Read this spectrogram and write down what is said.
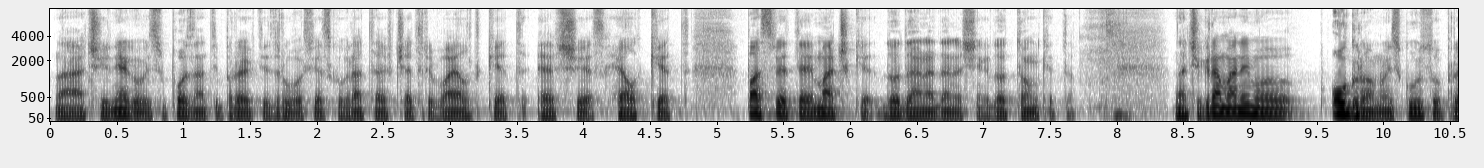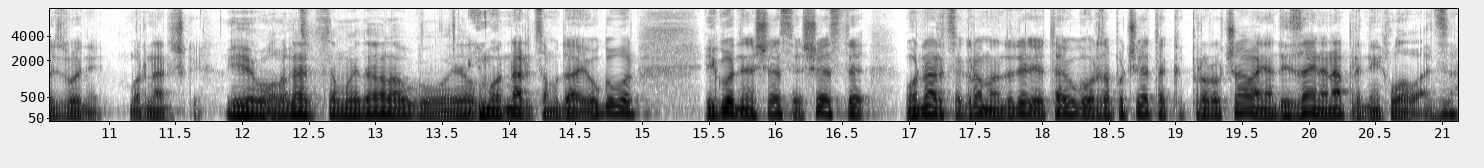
Znači, njegovi su poznati projekti iz drugog svjetskog rata, F4 Wildcat, F6 Hellcat, pa sve te mačke do dana današnjeg, do Tomcata. Znači, Graman imao ogromno iskustvo u proizvodnji mornaričkih I evo, lovaca. Mornarica mu je dala ugovor, jel? I Mornarica mu daje ugovor i godine 66. Mornarica Groman dodjeljuje taj ugovor za početak proročavanja dizajna naprednih lovaca.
